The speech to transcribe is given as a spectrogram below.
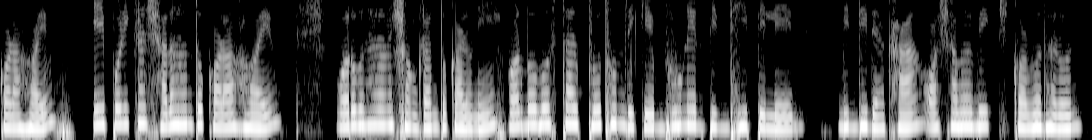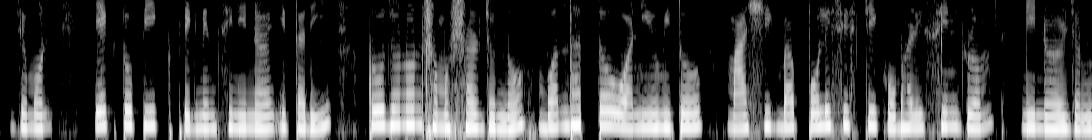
করা হয়? এই পরীক্ষা সাধারণত করা হয় গর্ভধারণ সংক্রান্ত কারণে গর্ভাবস্থার প্রথম দিকে ভ্রূণের বৃদ্ধি পেলে বৃদ্ধি দেখা, অস্বাভাবিক গর্ভধারণ যেমন একটোপিক প্রেগনেন্সি নির্ণয় ইত্যাদি প্রজনন সমস্যার জন্য বন্ধাত্ম ও অনিয়মিত মাসিক বা পলিসিস্টিক ওভারি সিন্ড্রোম নির্ণয়ের জন্য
